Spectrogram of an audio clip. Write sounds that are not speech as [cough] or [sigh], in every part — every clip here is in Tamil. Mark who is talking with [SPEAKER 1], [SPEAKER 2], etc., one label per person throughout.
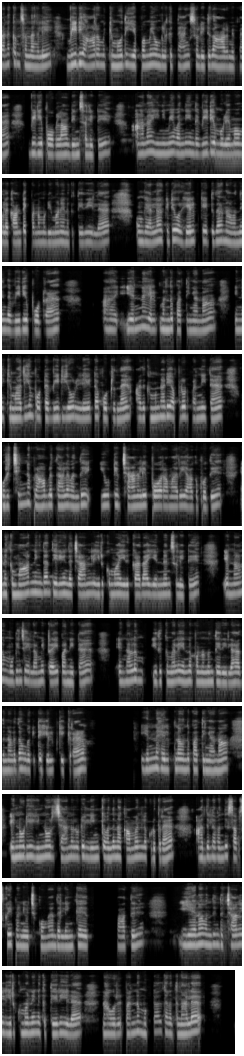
[SPEAKER 1] வணக்கம் சொந்தங்களே வீடியோ ஆரம்பிக்கும் போது எப்போவுமே உங்களுக்கு தேங்க்ஸ் சொல்லிட்டு தான் ஆரம்பிப்பேன் வீடியோ போகலாம் அப்படின்னு சொல்லிட்டு ஆனால் இனிமேல் வந்து இந்த வீடியோ மூலயமா உங்களை காண்டாக்ட் பண்ண முடியுமான்னு எனக்கு தெரியல உங்கள் எல்லாருக்கிட்டேயும் ஒரு ஹெல்ப் கேட்டு தான் நான் வந்து இந்த வீடியோ போடுறேன் என்ன ஹெல்ப் வந்து பார்த்திங்கன்னா இன்றைக்கி மதியம் போட்ட வீடியோ லேட்டாக போட்டிருந்தேன் அதுக்கு முன்னாடி அப்லோட் பண்ணிட்டேன் ஒரு சின்ன ப்ராப்ளத்தால் வந்து யூடியூப் சேனலே போகிற மாதிரி ஆக போகுது எனக்கு மார்னிங் தான் தெரியும் இந்த சேனல் இருக்குமா இருக்காதா என்னன்னு சொல்லிட்டு என்னால் முடிஞ்ச எல்லாமே ட்ரை பண்ணிட்டேன் என்னால் இதுக்கு மேலே என்ன பண்ணணும்னு தெரியல அதனால தான் உங்ககிட்ட ஹெல்ப் கேட்குறேன் என்ன ஹெல்ப்னா வந்து பார்த்தீங்கன்னா என்னுடைய இன்னொரு சேனலோட லிங்க்கை வந்து நான் கமெண்டில் கொடுக்குறேன் அதில் வந்து சப்ஸ்கிரைப் பண்ணி வச்சுக்கோங்க அந்த லிங்க்கை பார்த்து ஏன்னா வந்து இந்த சேனல் இருக்குமான்னு எனக்கு தெரியல நான் ஒரு பண்ண முட்டாள்தனத்தினால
